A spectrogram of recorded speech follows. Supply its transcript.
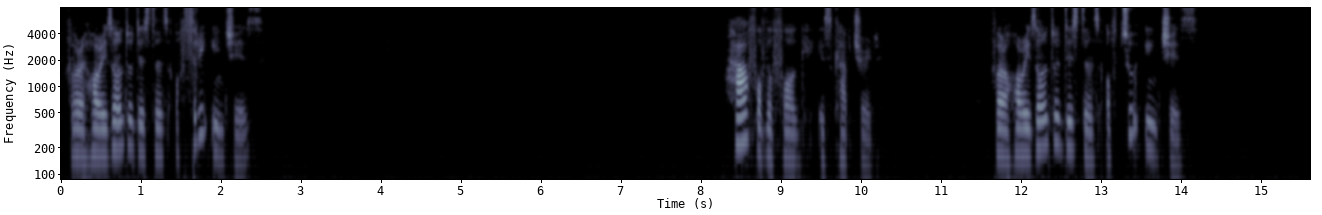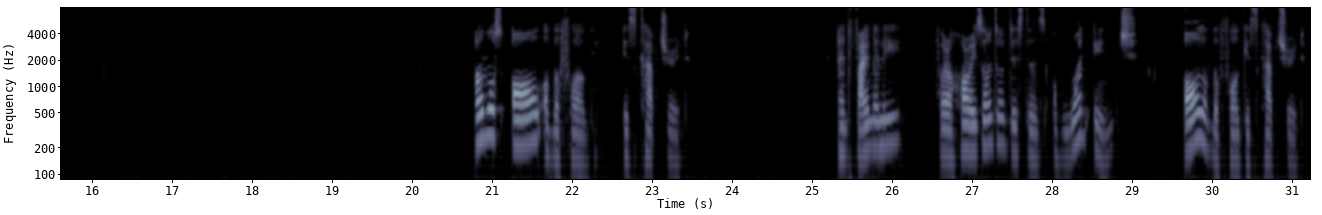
For a horizontal distance of 3 inches, half of the fog is captured. For a horizontal distance of 2 inches, almost all of the fog is captured. And finally, for a horizontal distance of 1 inch, all of the fog is captured.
